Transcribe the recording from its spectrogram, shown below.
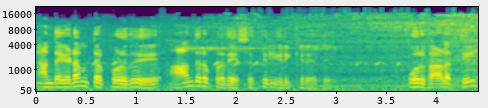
அந்த இடம் தற்பொழுது ஆந்திர பிரதேசத்தில் இருக்கிறது. ஒரு காலத்தில்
